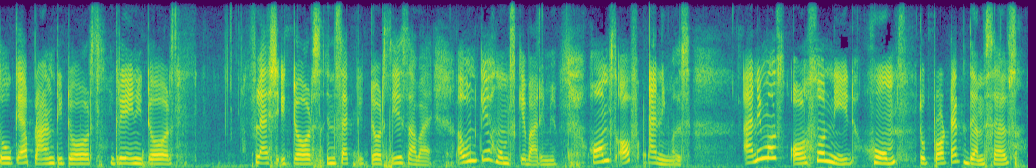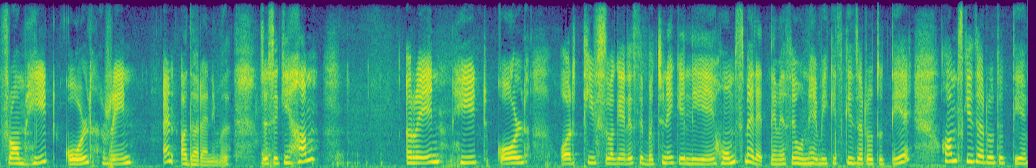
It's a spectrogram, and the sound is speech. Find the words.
तो क्या plant eaters grain eaters flesh eaters insect eaters ये सब आए। अब उनके होम्स के बारे में। Homes of animals. Animals also need homes to protect themselves from heat cold rain and other animals जैसे कि हम रेन हीट कोल्ड और थीव्स वगैरह से बचने के लिए होम्स में रहते हैं। वैसे उन्हें भी किसकी ज़रूरत होती है? होम्स की ज़रूरत होती है।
